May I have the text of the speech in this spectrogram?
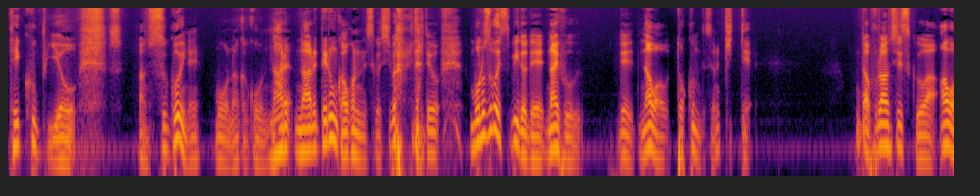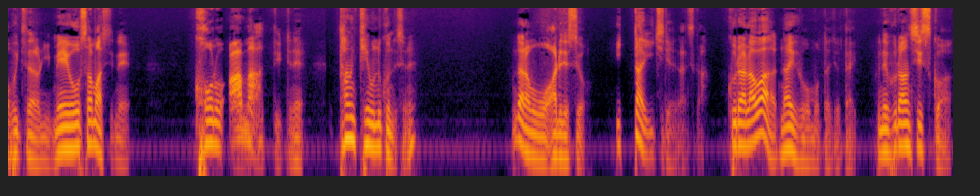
手首を、すあすごいね、もうなんかこう、慣れ、慣れてるんかわかんないんですけど、縛られた手を、ものすごいスピードでナイフで縄を解くんですよね、切って。だフランシスコは泡吹いてたのに目を覚ましてね、このアマーって言ってね、探検を抜くんですよね。だからもうあれですよ。1対1でじゃないですか。クララはナイフを持った状態。で、フランシスコは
